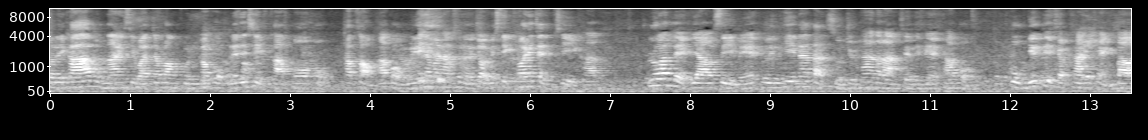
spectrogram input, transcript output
สวัสดีครับ ผมนายศิวัตรจำลองคุณครับผมเลขที่10ครับม6ทับ2ครับผมวันนี้จะมานำเสนอโจทย์ฟิสิกส์ข้อที่74 ครับ ลวดเหล็กยาว 4 เมตร พื้นที่หน้าตัด 0.5 ตารางเซนติเมตรครับผมผูกยึดติดกับคานแข็งเบา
